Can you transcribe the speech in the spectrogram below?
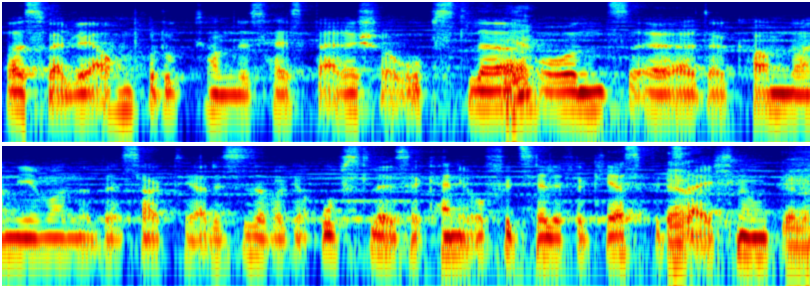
was, weil wir auch ein Produkt haben, das heißt bayerischer Obstler ja. und äh, da kam dann jemand und der sagte, ja, das ist aber Obstler ist ja keine offizielle Verkehrsbezeichnung, genau.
